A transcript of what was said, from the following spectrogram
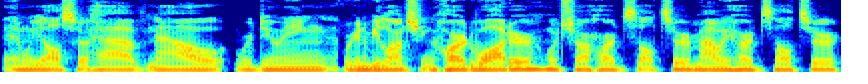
And we also have now, we're doing, we're going to be launching Hard Water, which our hard seltzer, Maui hard seltzer.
